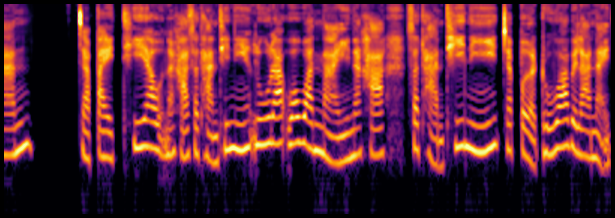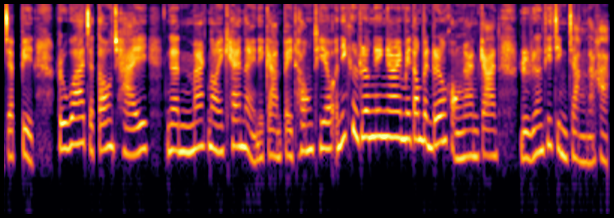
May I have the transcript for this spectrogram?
นั้น จะไปเที่ยวนะคะ สถานที่นี้รู้แล้วว่าวันไหนนะคะ สถานที่นี้จะเปิดรู้ว่าเวลาไหนจะปิด รู้ว่าจะต้องใช้เงินมากน้อยแค่ไหนในการไปท่องเที่ยว อันนี้คือเรื่องง่ายๆ ไม่ต้องเป็นเรื่องของงานการหรือเรื่องที่จริงจังนะคะ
